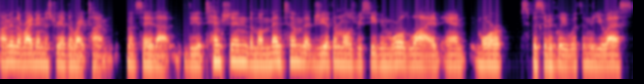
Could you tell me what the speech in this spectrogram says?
I'm in the right industry at the right time. Let's say that the attention, the momentum that geothermal is receiving worldwide and more specifically within the US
